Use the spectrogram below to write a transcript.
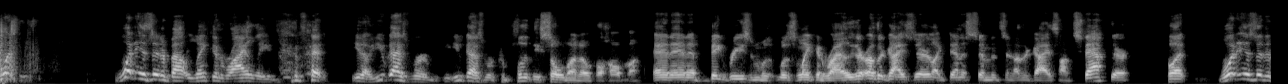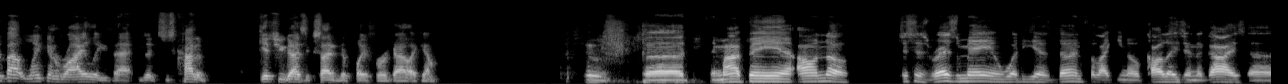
what, what is it about Lincoln Riley that, you know, you guys were, you guys were completely sold on Oklahoma and, and a big reason was, was Lincoln Riley. There are other guys there like Dennis Simmons and other guys on staff there, but what is it about Lincoln Riley that, that just kind of gets you guys excited to play for a guy like him? Uh, in my opinion, I don't know just his resume and what he has done for like you know college and the guys uh,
